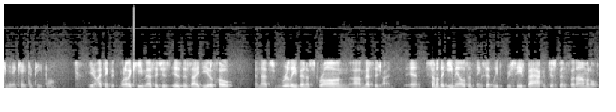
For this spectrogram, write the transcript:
communicate to people. You know, I think that one of the key messages is this idea of hope, and that's really been a strong uh, message. And some of the emails and things that we've received back have just been phenomenal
